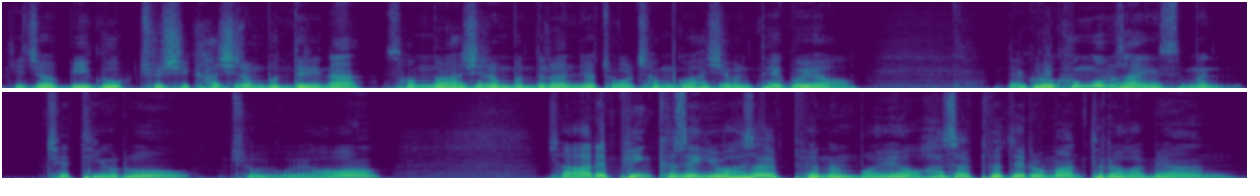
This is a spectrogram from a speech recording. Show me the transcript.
기죠 미국 주식 하시는 분들이나 선물 하시는 분들은 이쪽을 참고하시면 되고요. 네, 그리고 궁금사항 있으면 채팅으로 주고요. 자, 아래 핑크색이 화살표는 뭐예요? 화살표대로만 들어가면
